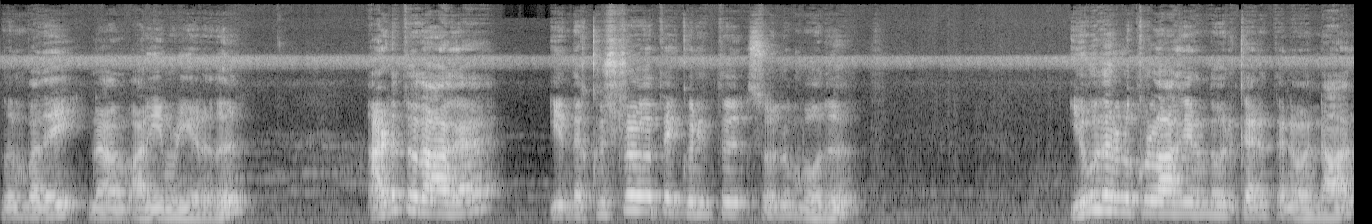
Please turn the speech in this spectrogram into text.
என்பதை நாம் அறிய முடிகிறது. அடுத்ததாக இந்த குஷ்டரோகத்தை குறித்து சொல்லும்போது யூதர்களுக்குள்ளாக இருந்த ஒரு கருத்து என்னவென்றால்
